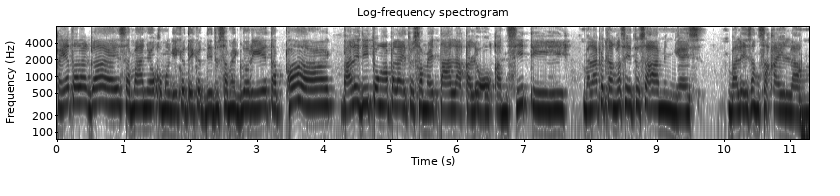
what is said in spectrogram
Kaya tara guys, samahan nyo ako mag-ikot-ikot dito sa may Glorieta Park. Bale dito nga pala ito sa may Tala, Caloocan City. Malapit lang kasi ito sa amin guys. Bale isang sakay lang.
